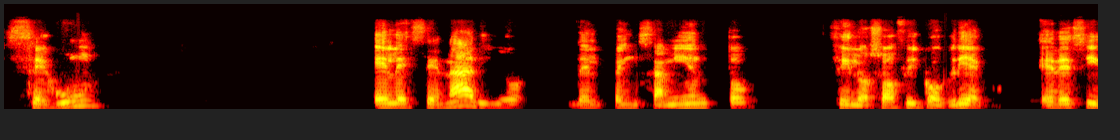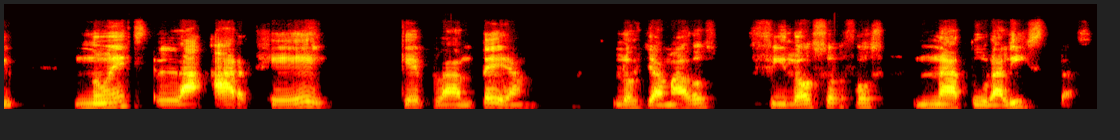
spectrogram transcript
según el escenario del pensamiento filosófico griego. Es decir, no es la arge que plantean los llamados filósofos naturalistas,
